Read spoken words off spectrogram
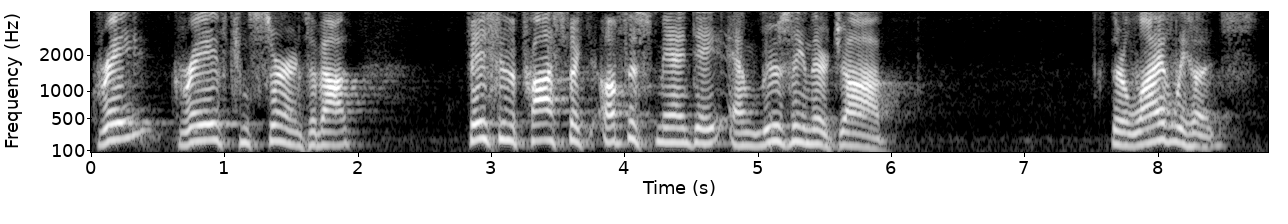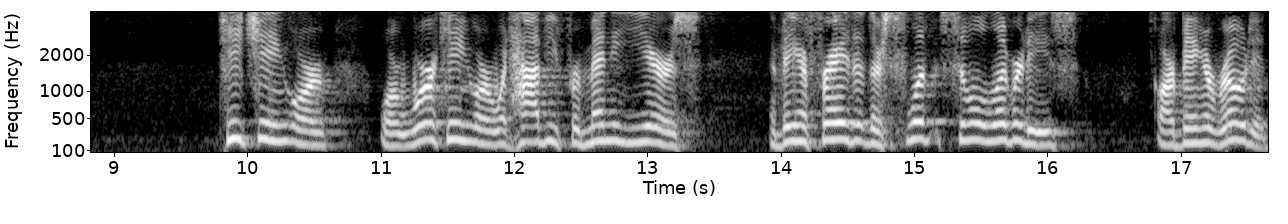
great, grave concerns about facing the prospect of this mandate and losing their job, their livelihoods, teaching or, or working or what have you for many years, and being afraid that their civil liberties are being eroded,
